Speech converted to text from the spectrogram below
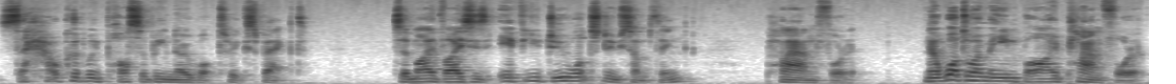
So how could we possibly know what to expect? So my advice is if you do want to do something, plan for it. Now what do I mean by plan for it?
